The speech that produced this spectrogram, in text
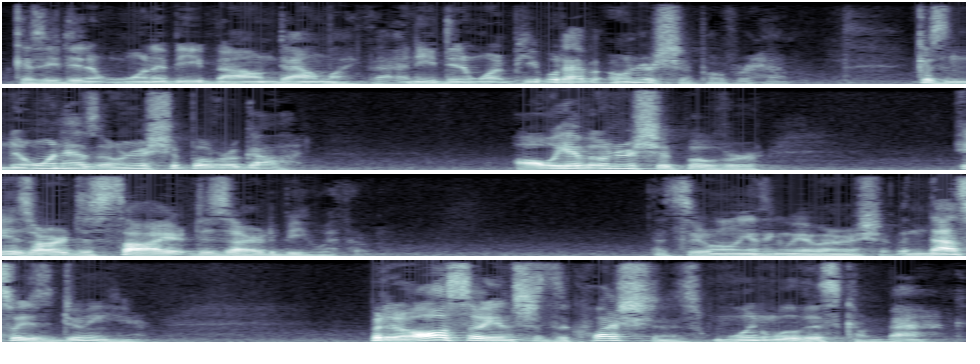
because he didn't want to be bound down like that. And he didn't want people to have ownership over him because no one has ownership over God. All we have ownership over is our desire, desire to be with him. That's the only thing we have ownership. And that's what he's doing here. But it also answers the question is when will this come back?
